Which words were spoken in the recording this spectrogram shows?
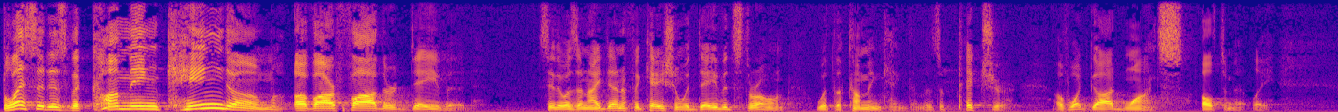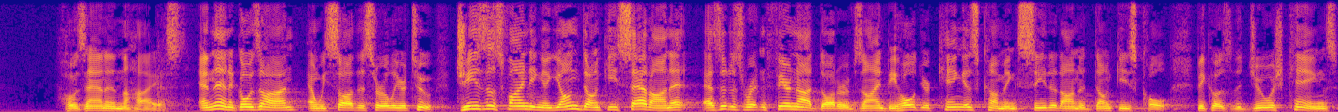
Blessed is the coming kingdom of our father David. See, there was an identification with David's throne with the coming kingdom. There's a picture of what God wants ultimately. Hosanna in the highest. And then it goes on, and we saw this earlier too. Jesus, finding a young donkey, sat on it, as it is written, Fear not, daughter of Zion, behold, your king is coming, seated on a donkey's colt. Because the Jewish kings,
